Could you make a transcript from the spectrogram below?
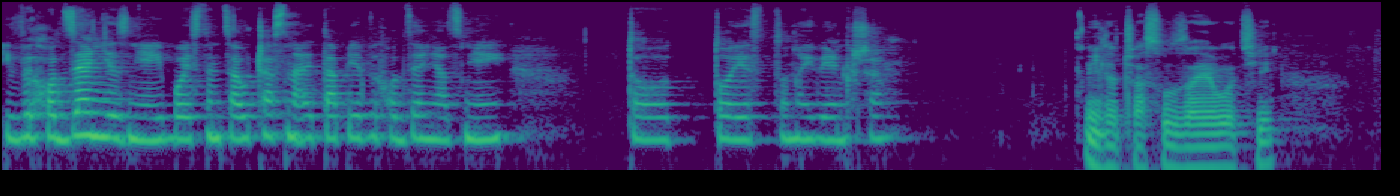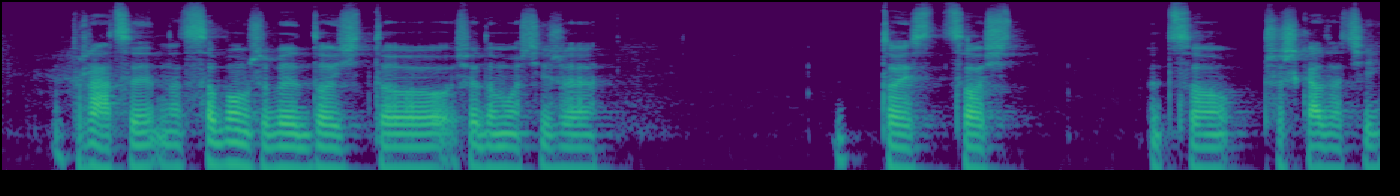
i wychodzenie z niej, bo jestem cały czas na etapie wychodzenia z niej, to, to jest to największe. Ile czasu zajęło ci pracy nad sobą, żeby dojść do świadomości, że to jest coś, co przeszkadza ci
